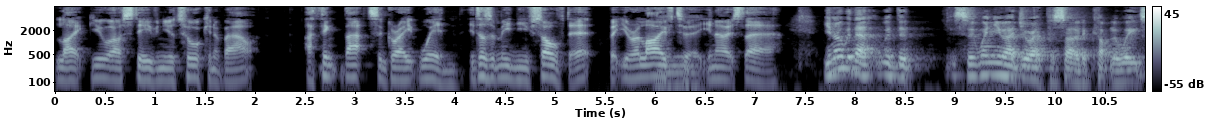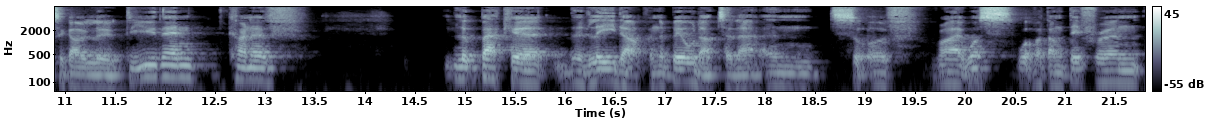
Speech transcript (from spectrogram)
like you are, Steven, you're talking about, I think that's a great win. It doesn't mean you've solved it, but you're alive mm. to it. You know it's there. You know, with that, with the so when you had your episode a couple of weeks ago, Luke, do you then kind of look back at the lead up and the build up to that and sort of right, what's what have I done different?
